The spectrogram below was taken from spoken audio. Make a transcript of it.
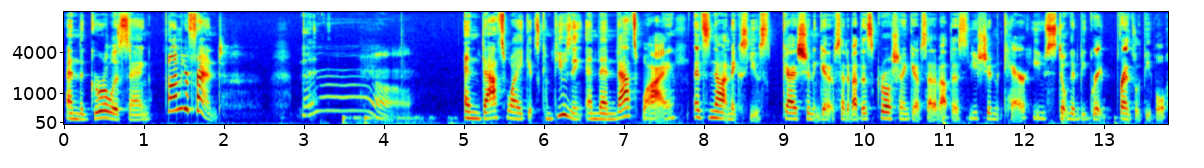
and the girl is saying, "No, I'm your friend." oh, And that's why it gets confusing. And then that's why it's not an excuse. Guys shouldn't get upset about this. Girls shouldn't get upset about this. You shouldn't care. You still get to be great friends with people.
